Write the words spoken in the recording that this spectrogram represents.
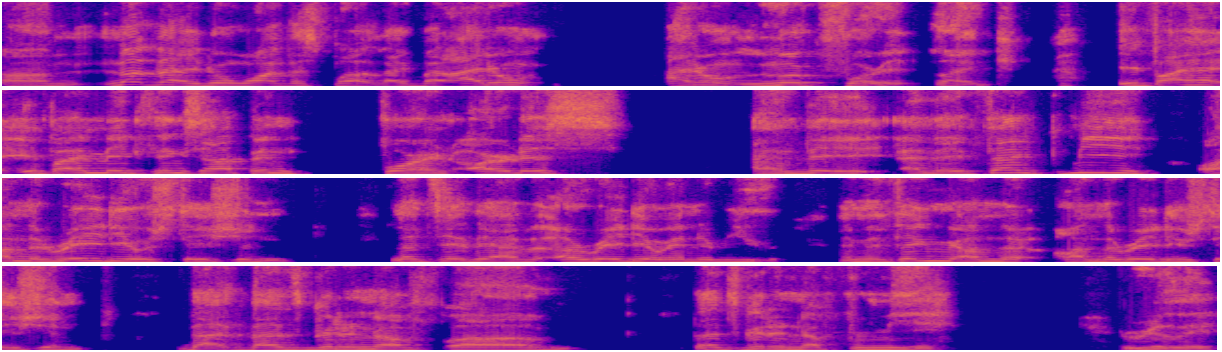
um not that I don't want the spotlight, but I don't I don't look for it. Like if I if I make things happen for an artist and they and they thank me on the radio station. Let's say they have a radio interview and they thank me on the on the radio station. That that's good enough. Um, that's good enough for me, really.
